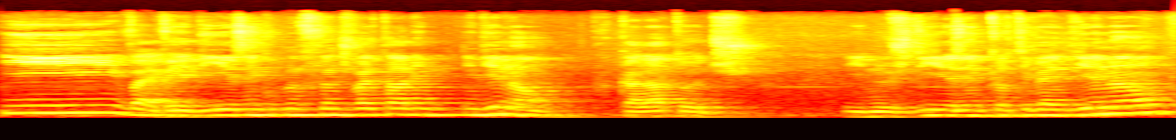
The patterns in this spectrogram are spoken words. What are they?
e vai haver dias em que o Bruno Fernandes vai estar em, em dia não, calhar todos. E nos dias em que ele estiver em dia não, o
